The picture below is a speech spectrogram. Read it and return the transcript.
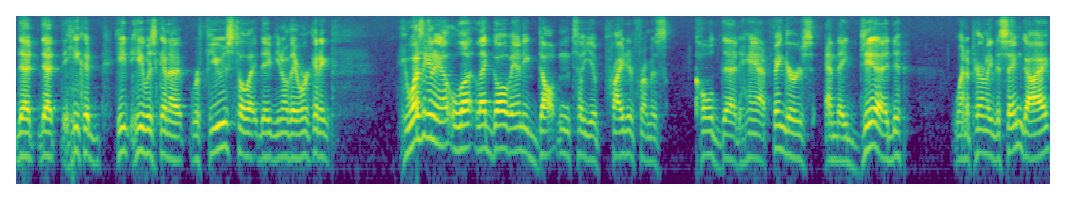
that that he could he he was going to refuse to let they you know they weren't going to he wasn't going to let, let go of Andy Dalton until you pried it from his cold, dead hand, fingers, and they did when apparently the same guy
